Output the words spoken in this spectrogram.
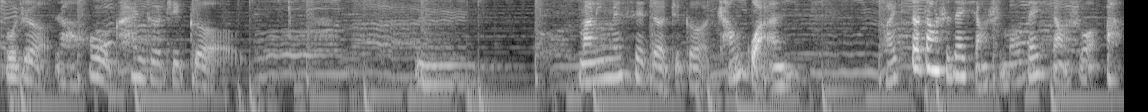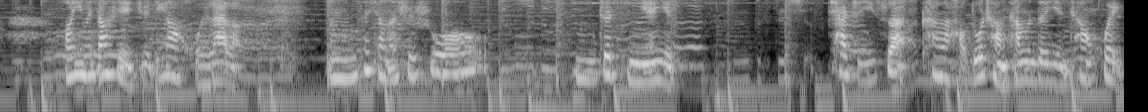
坐着，然后看着这个，嗯。马林梅塞的这个场馆，我还记得当时在想什么？我在想说啊，哦，因为当时也决定要回来了，嗯，在想的是说，嗯，这几年也掐指一算，看了好多场他们的演唱会，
